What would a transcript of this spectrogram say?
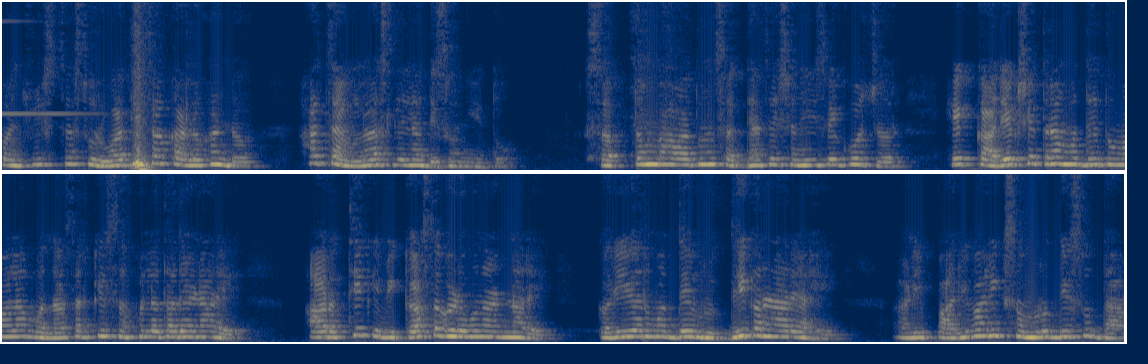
पंचवीसचा सुरुवातीचा कालखंड हा चांगला असलेला दिसून येतो. सप्तम भावातून सध्याचे शनीचे गोचर हे कार्यक्षेत्रामध्ये तुम्हाला मनासारखी सफलता देणारे आर्थिक विकास घडवून आणणारे करिअरमध्ये वृद्धी करणारे आहे आणि पारिवारिक समृद्धीसुद्धा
